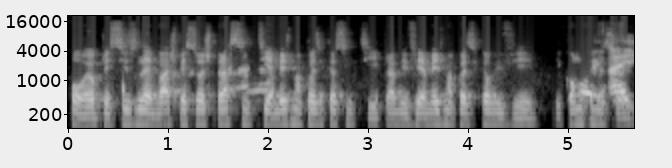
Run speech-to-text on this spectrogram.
pô, eu preciso levar as pessoas para sentir a mesma coisa que eu senti, para viver a mesma coisa que eu vivi. E como Foi. começou? Aí,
